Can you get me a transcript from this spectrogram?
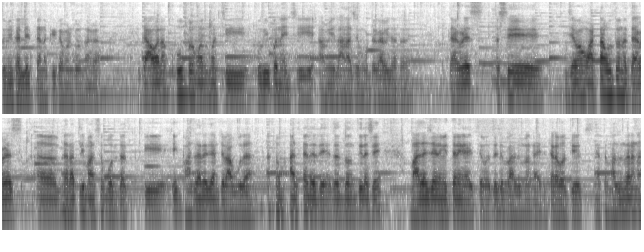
तुम्ही खाल्ली त्या नक्की कमेंट करून सांगा. गावाला खूप प्रमाणात मच्छी पूर्वी पण यायची. आम्ही लहानाचे मोठे गावी जातो आहे. त्यावेळेस असे जेव्हा वाटा होतो ना त्यावेळेस घरातली माणसं बोलतात की एक भाजायला दे आमच्या बाबूला. भाजायला दे. असं दोन तीन असे भाजायच्या निमित्ताने घ्यायचे व त्याचे भाजून खायचे त्याला वरती आता भाजून झालं ना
